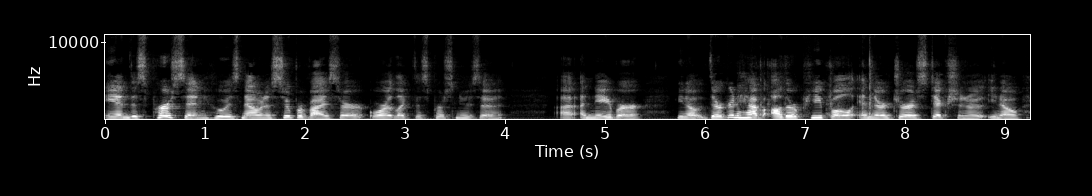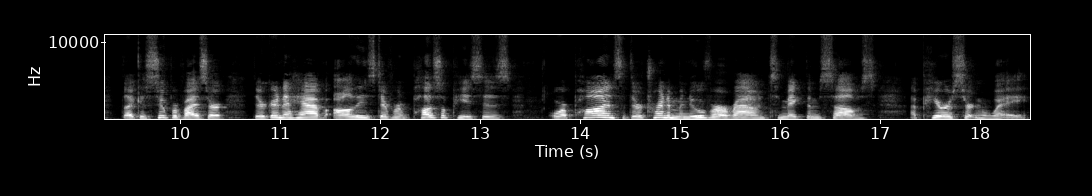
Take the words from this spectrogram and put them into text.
and this person who is now in a supervisor or like this person who's a a, a neighbor, you know, they're going to have other people in their jurisdiction, or you know, like a supervisor, they're going to have all these different puzzle pieces or pawns that they're trying to maneuver around to make themselves appear a certain way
